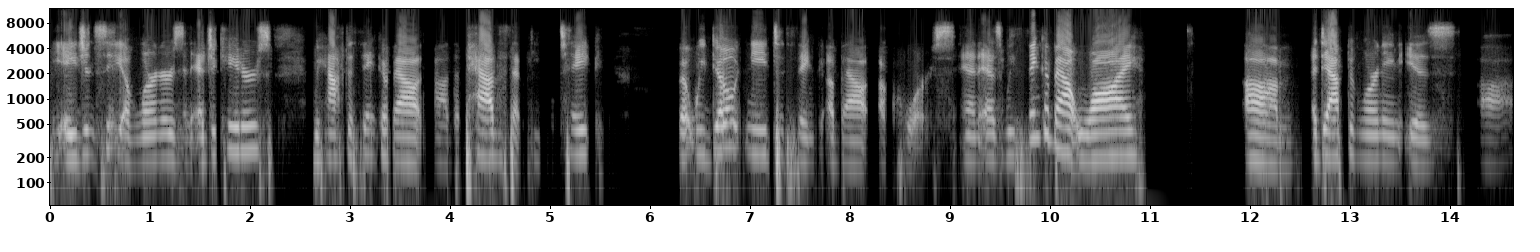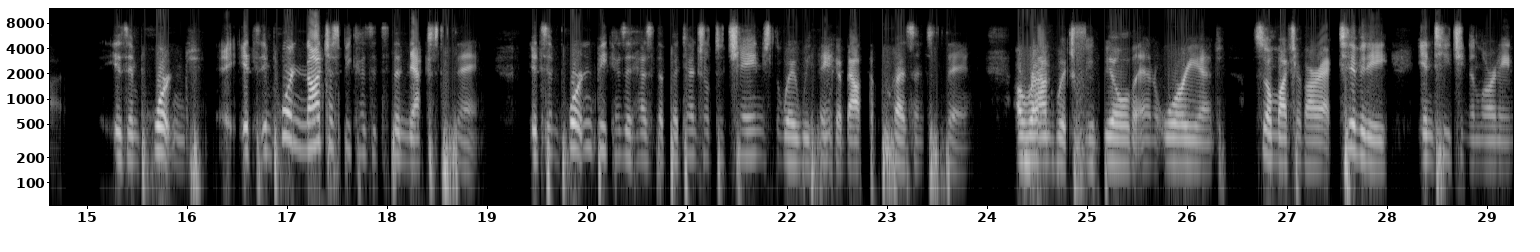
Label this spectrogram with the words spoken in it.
the agency of learners and educators. We have to think about uh, the paths that people take but we don't need to think about a course. And as we think about why um, adaptive learning is uh, is important. It's important not just because it's the next thing. It's important because it has the potential to change the way we think about the present thing around which we build and orient so much of our activity in teaching and learning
